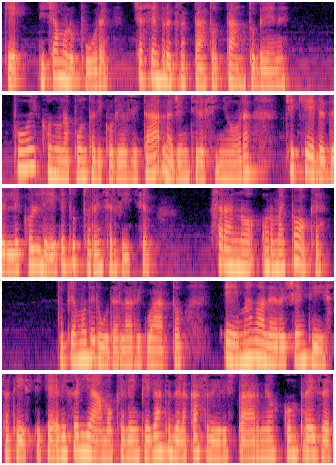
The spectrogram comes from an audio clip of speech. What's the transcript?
che, diciamolo pure, ci ha sempre trattato tanto bene. Poi, con una punta di curiosità, la gentile signora ci chiede delle colleghe tuttora in servizio. Saranno ormai poche. Dobbiamo deluderla al riguardo e, mano alle recenti statistiche, riferiamo che le impiegate della Cassa di risparmio, comprese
